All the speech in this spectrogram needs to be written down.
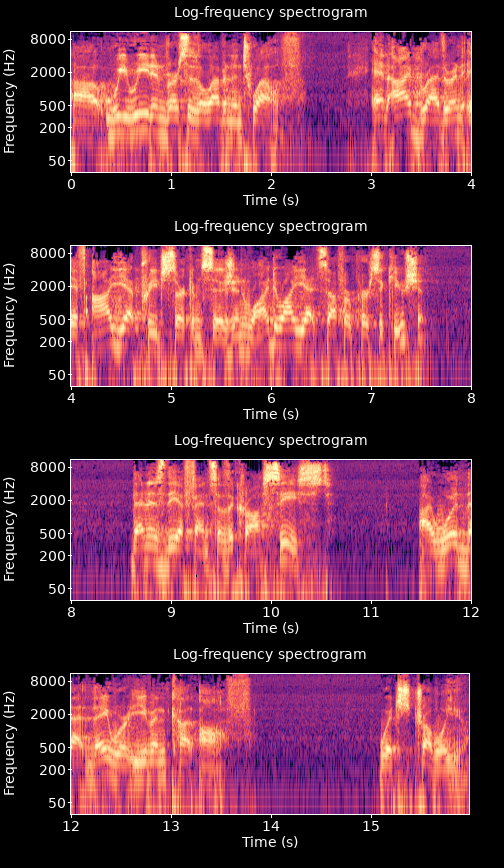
uh, we read in verses 11 and 12. And I, brethren, if I yet preach circumcision, why do I yet suffer persecution? Then is the offense of the cross ceased. I would that they were even cut off, which trouble you.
